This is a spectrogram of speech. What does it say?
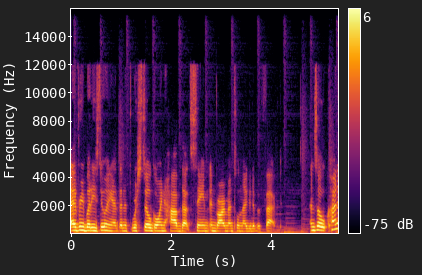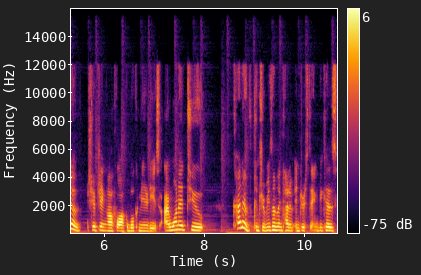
everybody's doing it, then we're still going to have that same environmental negative effect. And so, kind of shifting off walkable communities, I wanted to kind of contribute something kind of interesting because,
